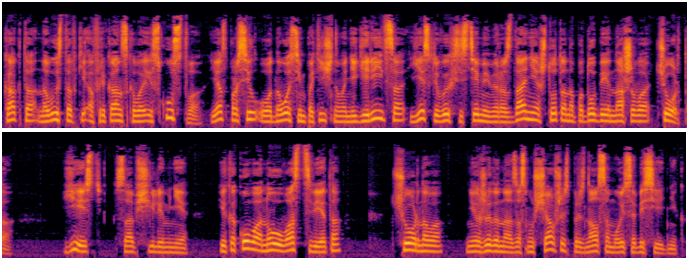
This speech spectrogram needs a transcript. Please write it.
Как-то на выставке африканского искусства я спросил у одного симпатичного нигерийца, есть ли в их системе мироздания что-то наподобие нашего черта. «Есть», — сообщили мне. «И какого оно у вас цвета?» «Черного», — неожиданно засмущавшись, признался мой собеседник.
